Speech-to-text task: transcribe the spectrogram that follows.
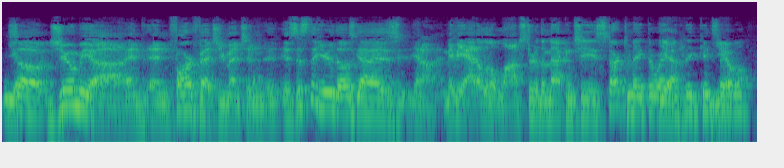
So Jumia and and Farfetch, you mentioned, is this the year those guys, you know, maybe add a little lobster to the mac and cheese, start to make their way Yeah. to the big kids Yep. table?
